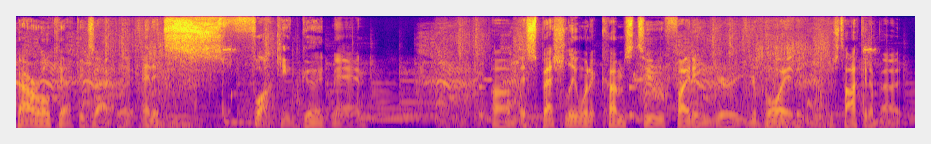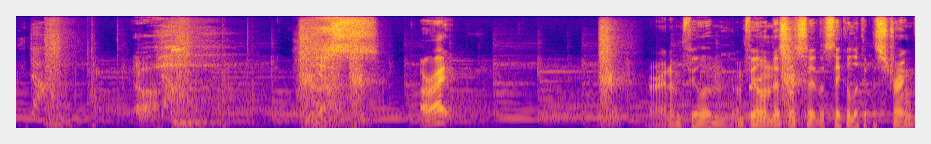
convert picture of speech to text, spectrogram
barrel roll kick exactly, and it's fucking good, man. Um, especially when it comes to fighting your your boy that you were just talking about. Yes. All right. All right, I'm feeling I'm feeling this. Let's let's take a look at the string.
